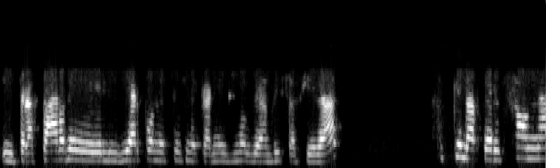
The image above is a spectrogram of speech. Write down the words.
y tratar de lidiar con estos mecanismos de hambre y saciedad, es que la persona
